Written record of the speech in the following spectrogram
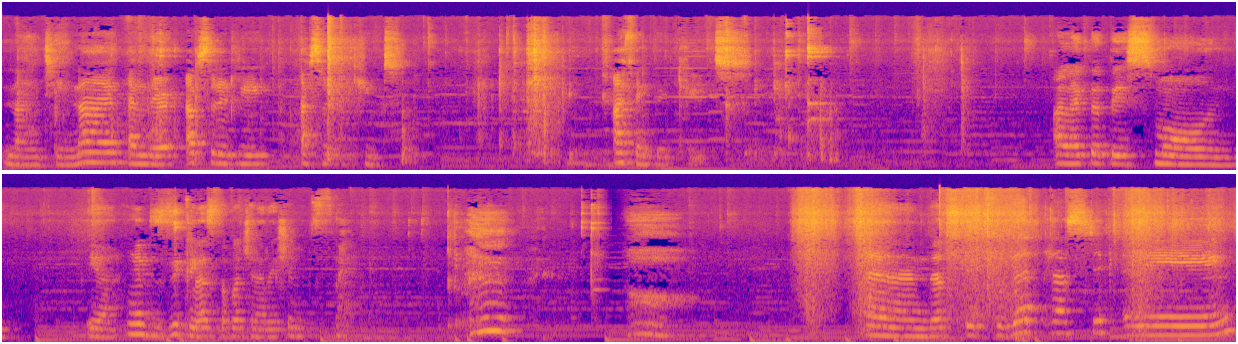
99 and they're absolutely absolutely cute. I think they're cute. I like that they're small and yeah it's the glass of our generations. And that's it for that plastic and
